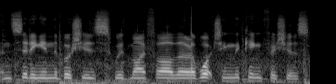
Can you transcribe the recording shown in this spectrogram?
and sitting in the bushes with my father watching the kingfishers.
